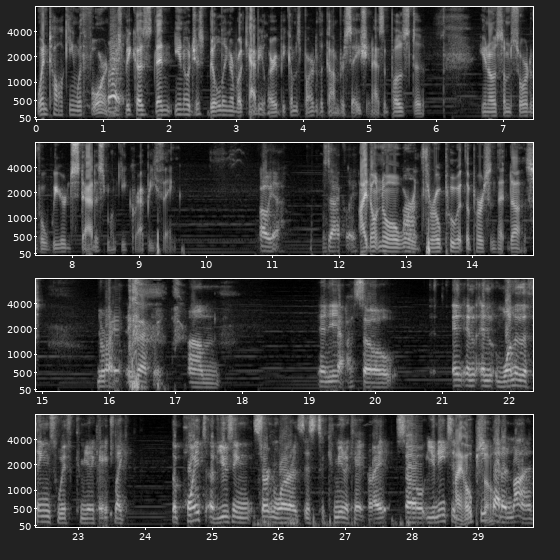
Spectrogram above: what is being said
when talking with foreigners Right. because then you know just building a vocabulary becomes part of the conversation as opposed to you know some sort of a weird status monkey crappy thing. Oh yeah, exactly. I don't know a word. Um, throw poo at the person that does. You're right, exactly. um, and yeah, so, and, and and one of the things with communication, like the point of using certain words is to communicate, right? So you need to I hope keep so. that in mind.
